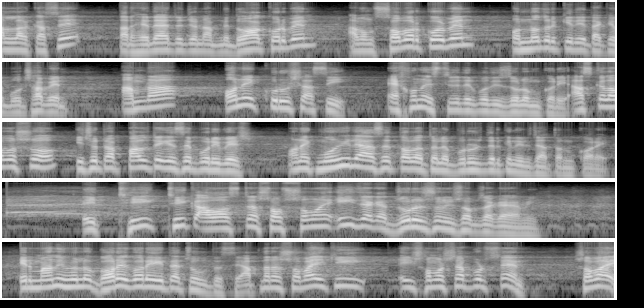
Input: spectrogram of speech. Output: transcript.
আল্লাহর কাছে তার হেদায়তের জন্য আপনি দোয়া করবেন এবং সবর করবেন, অন্যদেরকে দিয়ে তাকে বোঝাবেন। আমরা অনেক পুরুষ আছি, এখনও স্ত্রীদের প্রতি জুলুম করি। আজকাল অবশ্য কিছুটা পাল্টে গেছে পরিবেশ। অনেক মহিলা আছে, তলে তলে পুরুষদেরকে নির্যাতন করে। এই ঠিক ঠিক আওয়াজটা সবসময় এই জায়গায় জোরে শুনি সব জায়গায় আমি। এর মানে হলো ঘরে ঘরে এটা চলতেছে। আপনারা সবাই কি এই সমস্যা পড়ছেন? সবাই,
